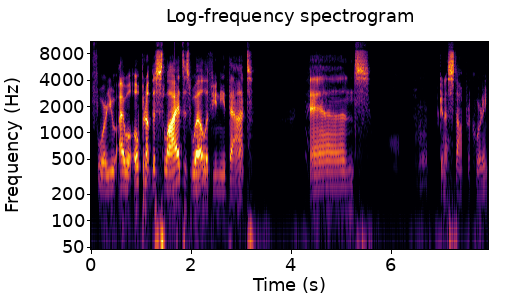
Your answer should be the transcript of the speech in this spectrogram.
for you. I will open up the slides as well if you need that. And I'm going to stop recording.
